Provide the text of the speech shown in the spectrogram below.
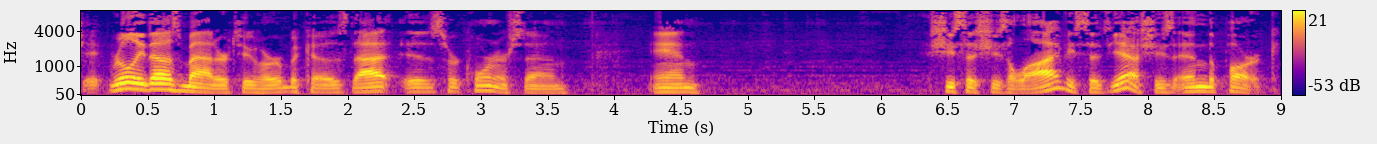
it really does matter to her because that is her cornerstone. And she says she's alive. He says, yeah, she's in the park.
